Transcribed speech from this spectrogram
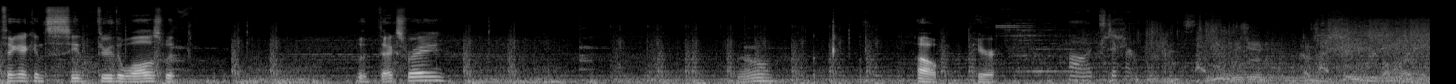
I think I can see through the walls with with X-ray. No. Oh, here. Oh, it's different from this. The wizard has gained a level.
